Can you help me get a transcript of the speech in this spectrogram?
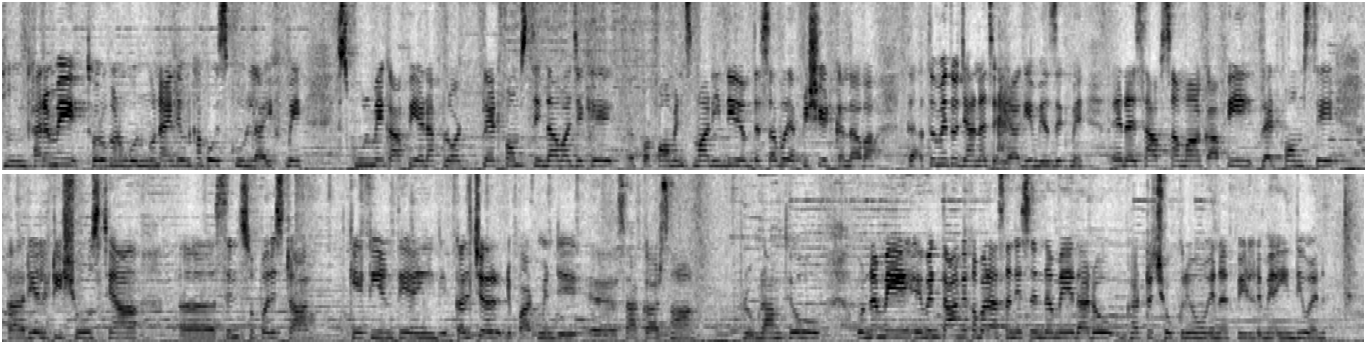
घर में थोरो घणो गुनगुनाईंदी उनखां पोइ स्कूल लाइफ में, स्कूल में काफ़ी अहिड़ा प्लॉट, प्लेटफॉर्म्स थींदा हुआ जेके परफॉर्मेंस माँ ॾींदी हुअमि त सभु एप्रिशिएट कंदा हुआ। त तुम्हें तो जाना चाहिए आगे म्यूज़िक में। त इन हिसाब सां माँ काफ़ी प्लेटफॉर्म्स ते रियलिटी शोज़ थिया Sindh superstar K T N ते ऐं कल्चर डिपार्टमेंट जे सहकार सां प्रोग्राम थियो हो। उन में इवन तव्हांखे ख़बर आहे, असांजे सिंध में ॾाढो घटि छोकिरियूं इन फ़ील्ड में ईंदियूं आहिनि।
